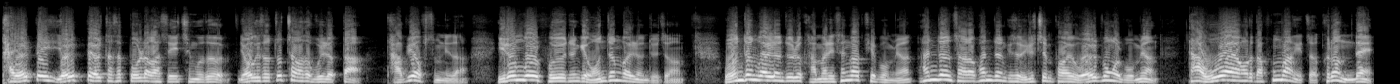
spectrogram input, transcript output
다 10배, 10배, 15배 올라갔어요. 이 친구들. 여기서 쫓아가서 물렸다. 답이 없습니다. 이런 걸 보여준 게 원전 관련주죠. 원전 관련주를 가만히 생각해 보면 한전 산업, 한전 기술, 일진 파워의 월봉을 보면 다 우하향으로 다 폭망했죠. 그런데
